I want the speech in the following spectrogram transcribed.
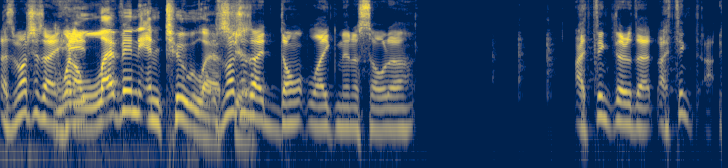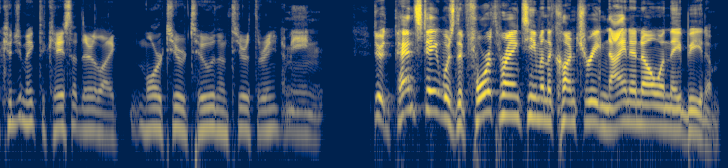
As much as I Went hate, eleven and two last as much year. as I don't like Minnesota, I think they're that. I think uh, could you make the case that they're like more tier two than tier three? I mean, dude, Penn State was the fourth ranked team in the country, nine and zero when they beat them.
